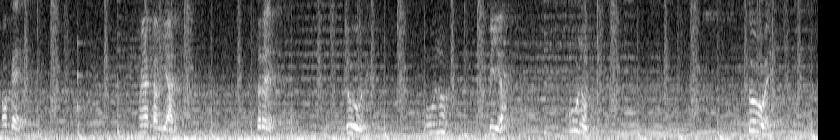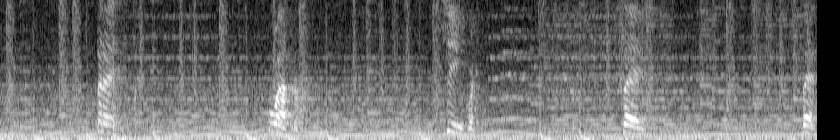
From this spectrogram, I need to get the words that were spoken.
Ok. Voy a cambiar. 3, 2, 1, via. 1, 2, 3, 4, 5, 6, 7,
